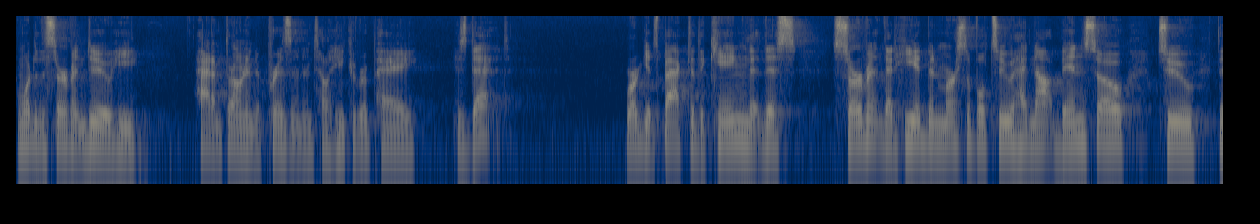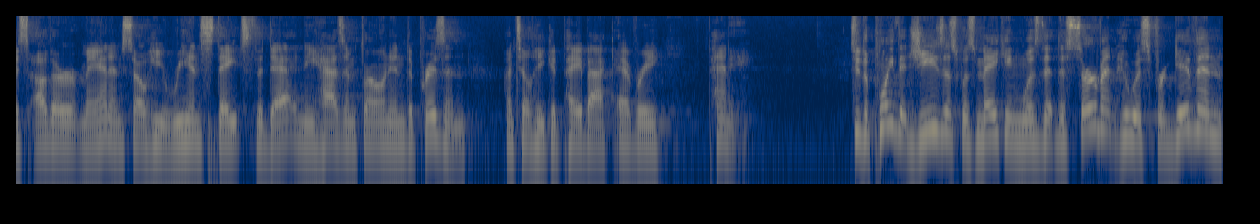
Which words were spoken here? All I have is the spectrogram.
And what did the servant do? He had him thrown into prison until he could repay his debt. Word gets back to the king that this servant that he had been merciful to had not been so to this other man. And so he reinstates the debt and he has him thrown into prison until he could pay back every penny. See, the point that Jesus was making was that the servant who was forgiven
